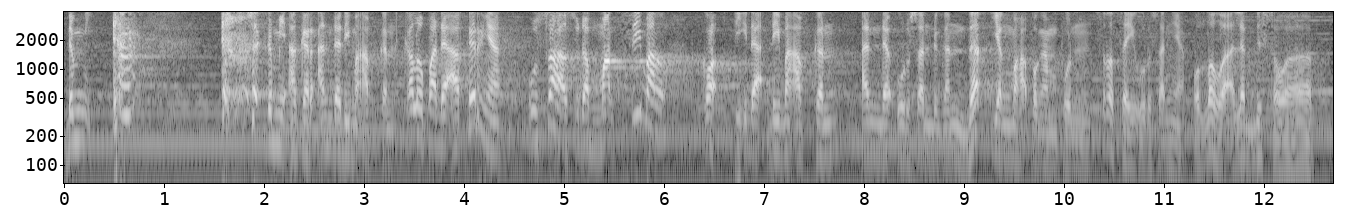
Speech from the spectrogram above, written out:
Demi demi agar anda dimaafkan. Kalau pada akhirnya usaha sudah maksimal kok tidak dimaafkan? Anda urusan dengan zat yang maha pengampun. Selesai urusannya. Allahu a'lam bissawab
